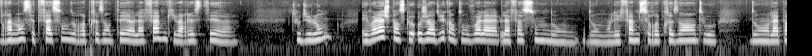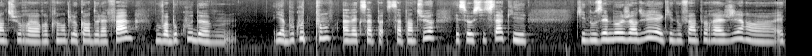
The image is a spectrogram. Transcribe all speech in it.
vraiment cette façon de représenter la femme qui va rester tout du long. Et voilà, je pense qu'aujourd'hui, quand on voit la, façon dont, les femmes se représentent ou dont la peinture euh, représente le corps de la femme, on voit beaucoup de... Il y a beaucoup de ponts avec sa, peinture et c'est aussi ça qui, qui nous émeut aujourd'hui et qui nous fait un peu réagir euh, et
